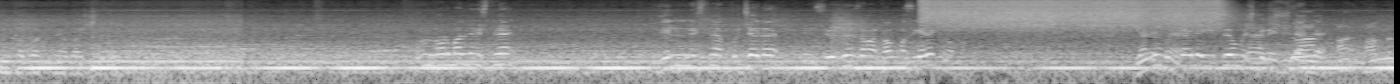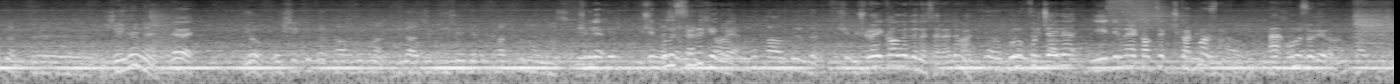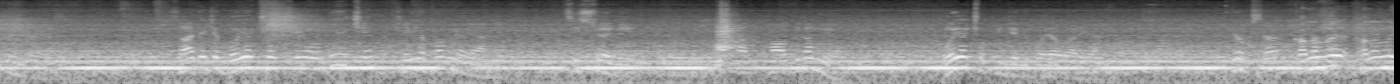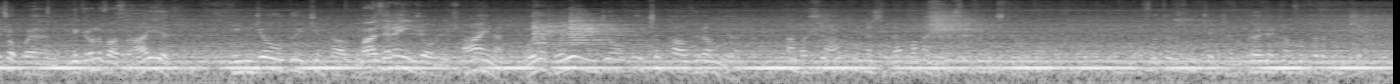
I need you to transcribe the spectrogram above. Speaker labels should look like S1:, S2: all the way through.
S1: üstünü kapatmaya başladı. Bunu normalde üstüne dilinin üstüne fırçayla sürdüğün zaman kalkması gerekmiyor mu? Yani
S2: Değil mi?
S1: fırçayla yıkıyormuş gibi
S2: Şu an de. anladım. Ee, şeyde mi?
S1: Evet.
S2: Yok o şekilde kaldırmaz. Birazcık yüzeyde bir katkın olması
S1: Şimdi-
S2: gerekir.
S1: şimdi bunu sürdük ya buraya.
S2: Bunu kaldırdı.
S1: Şimdi şurayı kaldırdı mesela değil mi? Bunu fırçayla yedirmeye kalkacak çıkartmaz mı? Ha onu soruyorum.
S2: Tamam. Sadece boya çok şey olduğu için şey yapamıyor yani. Siz söyleyin. Kal- Kaldıramıyor. Boya çok ince bir boya var yani. Yoksa
S1: Kalınlığı, kalınlığı çok boyanın. Mikronu fazla.
S2: Hayır. ince olduğu için kaldırıyor.
S1: Malzeme ince olduğu için.
S2: Aynen. Boya boya ince olduğu için kaldıramıyor. Ama şu an bu mesela bana göre sökülmüş durumda. Fotoğrafını çekeceğim. Öyle fotoğrafını çek.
